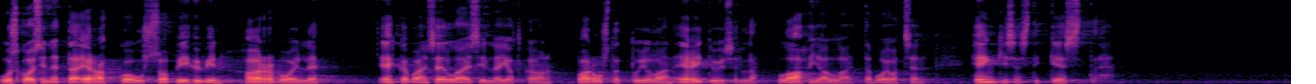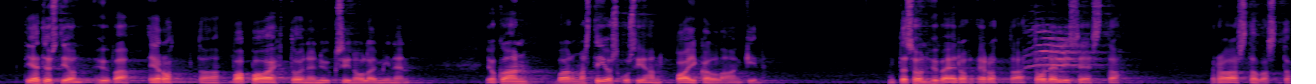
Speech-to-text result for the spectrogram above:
Uskoisin, että erakkous sopii hyvin harvoille, ehkä vain sellaisille, jotka on varustettu jollain erityisellä lahjalla, että voivat sen henkisesti kestää. Tietysti on hyvä erottaa vapaaehtoinen yksin oleminen, joka on varmasti joskus ihan paikallaankin. Mutta se on hyvä erottaa todellisesta, raastavasta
